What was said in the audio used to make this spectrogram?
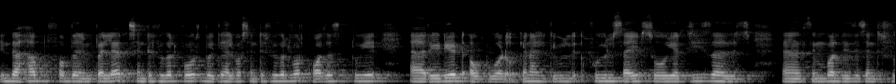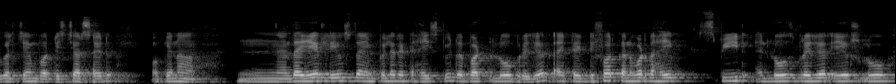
in the hub of the impeller centrifugal force by the help of centrifugal force causes to uh, radiate outward. Okay now it will fuel side so here this is the uh, symbol this is centrifugal chamber discharge side. Okay now the air leaves the impeller at high speed but low pressure. At a differ convert the high speed and low pressure air low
